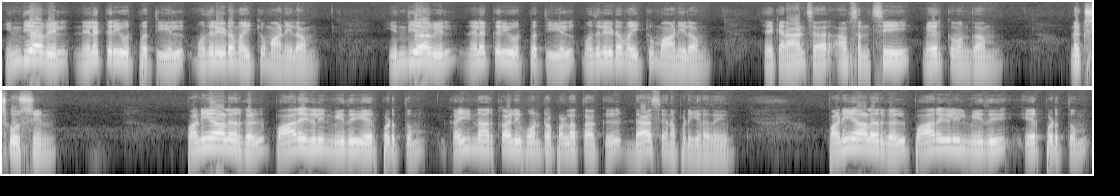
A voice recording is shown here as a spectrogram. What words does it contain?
இந்தியாவில் நிலக்கரி உற்பத்தியில் முதலிடம் வைக்கும் மாநிலம். இந்தியாவில் நிலக்கரி உற்பத்தியில் முதலிடம் வைக்கும் மாநிலம். ஏக்கன் ஆன்சர் ஆப்ஷன் சி மேற்கு வங்கம். நெக்ஸ்ட் கொஸ்டின் பணியாளர்கள் பாறைகளின் மீது ஏற்படுத்தும் கை நாற்காலி போன்ற பள்ளத்தாக்கு டேஸ் எனப்படுகிறது. பணியாளர்கள் பாறைகளின் மீது ஏற்படுத்தும்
